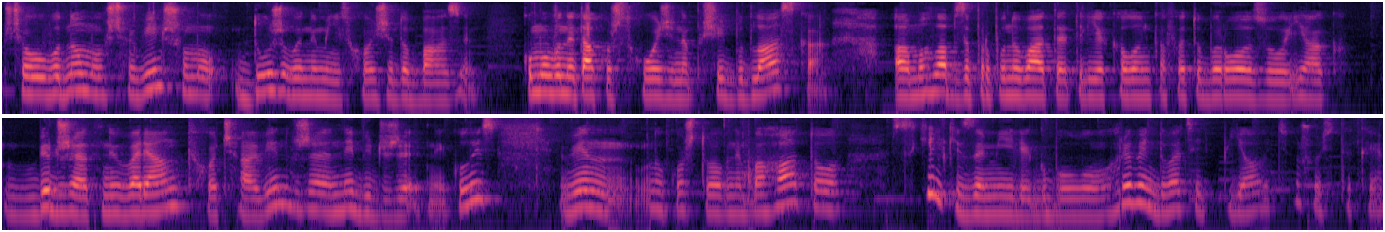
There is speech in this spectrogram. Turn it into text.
Що в одному, що в іншому, дуже вони мені схожі до бази. Кому вони також схожі, напишіть, будь ласка. Могла б запропонувати ательє Колонь кафе Туберозу як бюджетний варіант, хоча він вже не бюджетний. Колись він ну, коштував небагато. Скільки за мілік було? Гривень 25, ну щось таке.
